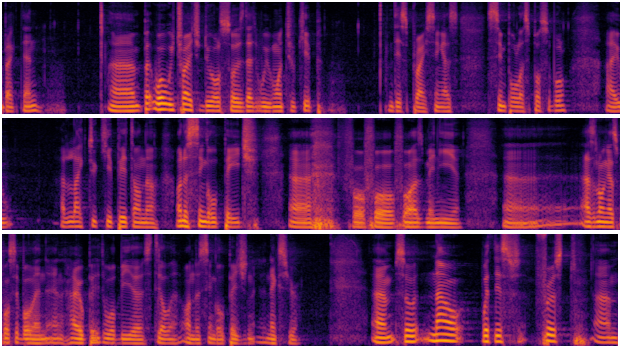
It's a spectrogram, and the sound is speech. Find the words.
back then. Um, but what we try to do also is that we want to keep this pricing as simple as possible. I I'd like to keep it on a on a single page uh, for for for as many. Uh, as long as possible, and, and I hope it will be uh, still on a single page next year. Um, so now, with this first um,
